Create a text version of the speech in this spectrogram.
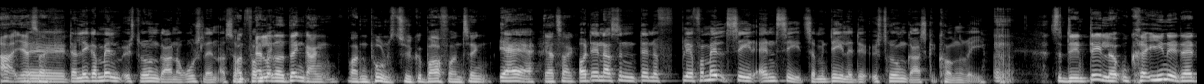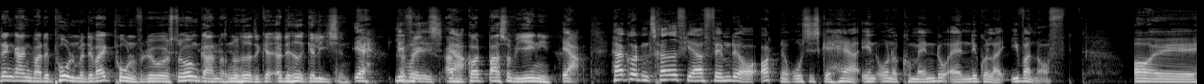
Ah, ja, tak. øh, der ligger mellem Østrig-Ungarn og Rusland. Og, som Og forme- allerede dengang var den polens tykke buffer en ting. Ja, ja. Ja, tak. Og den, er sådan, den er, bliver formelt set anset som en del af det østrig-ungarske kongerige. Så det er en del af Ukraine i dag. Dengang var det Polen, men det var ikke Polen, for det var Østrig-Ungarn, og nu hedder det, og det hed Galicien. Ja, lige Perfekt. præcis. Jamen, Ja. godt, bare så vi er enige. Ja, her går den 3., 4., 5. og 8. russiske hær ind under kommando af Nikolaj Ivanov. Og øh,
